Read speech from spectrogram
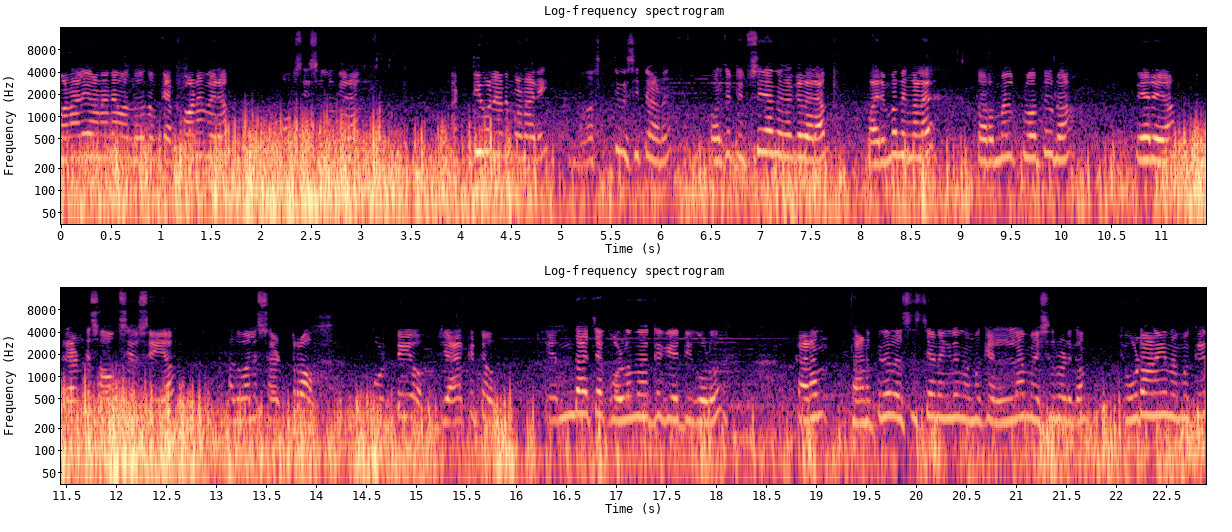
മണാലി കാണാനാണ് വന്നത്. നമുക്ക് എപ്പോഴും വരാം. ഓഫ് സീസണിലും വരാം. അടിപൊളിയാണ് മണാലി. മസ്റ്റ് വിസിറ്റാണ് കുറച്ച് ടിപ്സ് ഞാൻ നിങ്ങൾക്ക് തരാം. വരുമ്പോൾ നിങ്ങൾ തെർമൽ ക്ലോത്ത് ഇടുക ചെയ്യുക രണ്ട് സോക്സ് യൂസ് ചെയ്യുക അതുപോലെ സ്വെറ്ററോ കുട്ടിയോ ജാക്കറ്റോ എന്താ വെച്ചാൽ കൊള്ളുന്നതൊക്കെ കയറ്റിക്കോളൂ കാരണം തണുപ്പിനെ റെസിസ്റ്റ് ചെയ്യണമെങ്കിൽ നമുക്ക് എല്ലാം മെഷറും എടുക്കാം. ചൂടാണെങ്കിൽ നമുക്ക്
